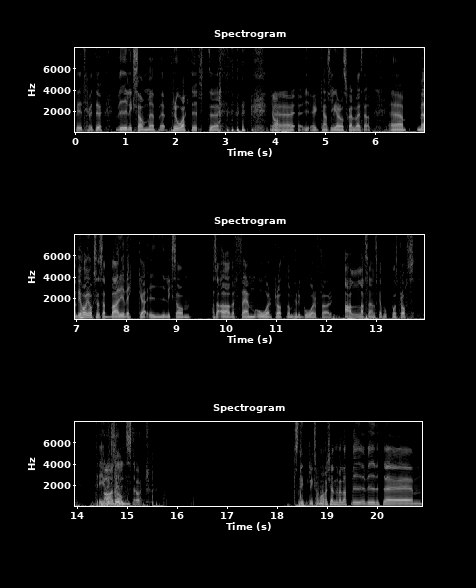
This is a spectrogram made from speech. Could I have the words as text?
vet, vet du, vi liksom eh, proaktivt eh, Ja. eh, eh, cancellerar oss själva istället. Eh, men vi har ju också så varje vecka i liksom, alltså över fem år pratat om hur det går för alla svenska fotbollsproffs. Det är ju Ja liksom det är lite stört. snitt liksom, och man känner väl att vi, vi är lite,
